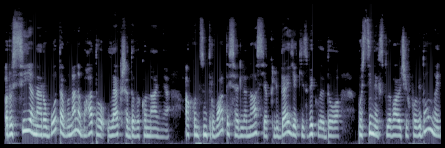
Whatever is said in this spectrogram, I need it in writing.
розсіяна робота вона набагато легша до виконання, а концентруватися для нас, як людей, які звикли до постійних спливаючих повідомлень,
